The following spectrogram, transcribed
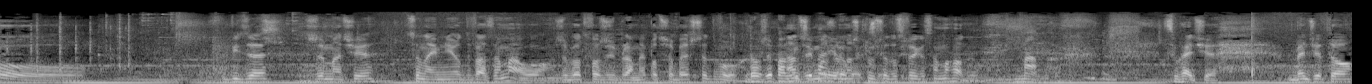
O, widzę, że macie co najmniej o dwa za mało. Żeby otworzyć bramę, potrzeba jeszcze dwóch. Dobrze pan Andrzej, może masz klucze do swojego samochodu? Mam. Słuchajcie, będzie to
